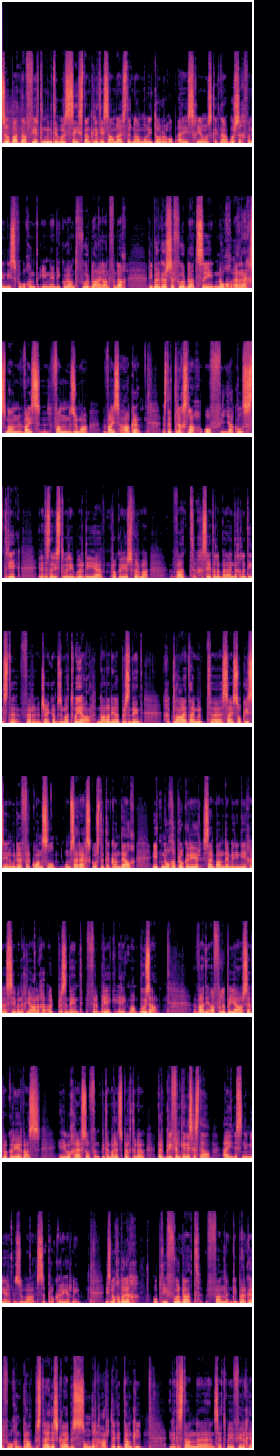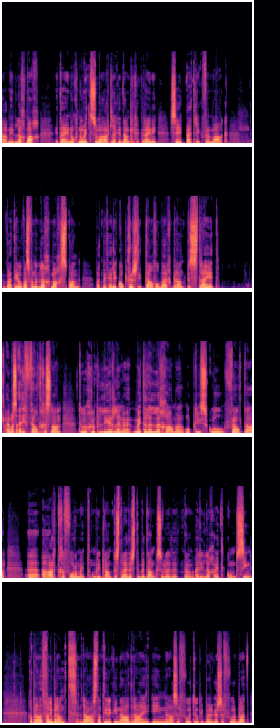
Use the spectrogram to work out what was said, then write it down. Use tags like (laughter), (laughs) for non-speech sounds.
so op pad na 14 minute oor 6. Dankie dat jy saamluister na Monitor op RSG. Ons kyk na 'n oorsig van die nuus vanoggend en die koerant voorblaai dan vandag. Die burger se voorblad sê nog 'n regsman wys van Zuma wys hake. Is dit terugslag of jakkelstreek? En dit is nou die storie oor die uh, prokureursfirma wat gesê het hulle beëindig hulle dienste vir Jacob Zuma 2 jaar nadat die oud-president gekla het. Hy moet uh, sy sokkies en hoede verkwansel om sy regskoste te kan delg het nog 'n prokureur sy bande met die 79-jarige oud-president verbreek Erik Mabuza. Wat die afgelope jaar sy prokureur was hierdie Hooggeregshof in Pietermaritzburg toe nou per brief in kennis gestel. Hy is nie meer Zuma se prokureur nie. Hier's nog 'n berig op die voorblad van die burger vanoggend. Brandbestryders skryf besonder hartlike dankie en dit is dan uh, in sy 42 jaar in die lugmag het hy nog nooit so hartlike dankie gekry nie sê Patrick Vermaak wat deel was van 'n lugmagspan wat met helikopters die Tafelberg brand bestry het. Hy was uit die veld geslaan toe 'n groep leerdlinge met hulle liggame op die skoolveld daar eh, 'n uh, hart gevorm het om die brandbestryders te bedank sodat dit nou uit die lug uit kon sien. Gepraat van die brand daar is natuurlik die naderdraai en daar's 'n foto op die burger se voorblad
